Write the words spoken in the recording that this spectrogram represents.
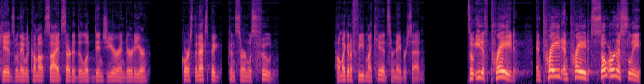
kids, when they would come outside, started to look dingier and dirtier. Of course, the next big concern was food. How am I going to feed my kids? Her neighbor said. So Edith prayed and prayed and prayed so earnestly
